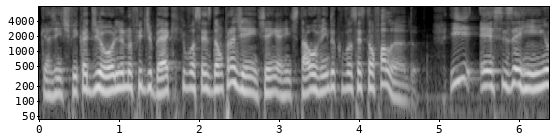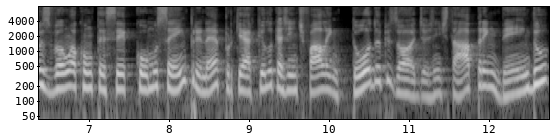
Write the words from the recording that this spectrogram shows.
que a gente fica de olho no feedback que vocês dão pra gente, hein? A gente tá ouvindo o que vocês estão falando. E esses errinhos vão acontecer como sempre, né? Porque é aquilo que a gente fala em todo episódio. A gente está aprendendo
